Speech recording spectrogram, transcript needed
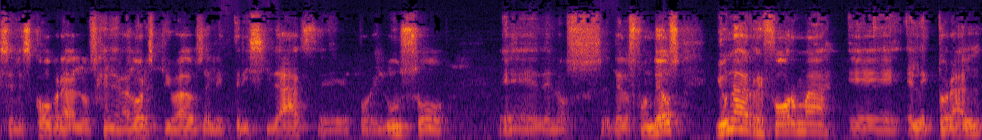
se les cobra a los generadores privados de electricidad por el uso eh, de, los, de los fondeos y una reforma eh, electoral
